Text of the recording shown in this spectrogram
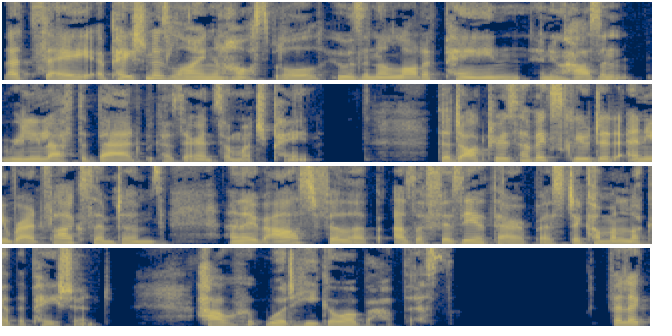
Let's say a patient is lying in hospital who is in a lot of pain and who hasn't really left the bed because they're in so much pain. The doctors have excluded any red flag symptoms and they've asked Philip as a physiotherapist to come and look at the patient. How would he go about this? Philip,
